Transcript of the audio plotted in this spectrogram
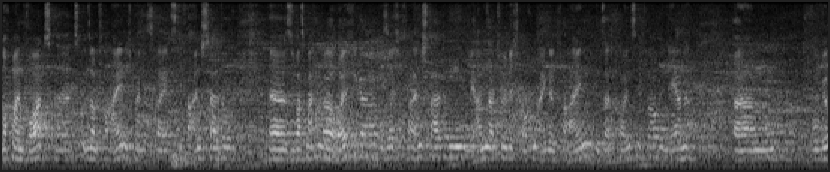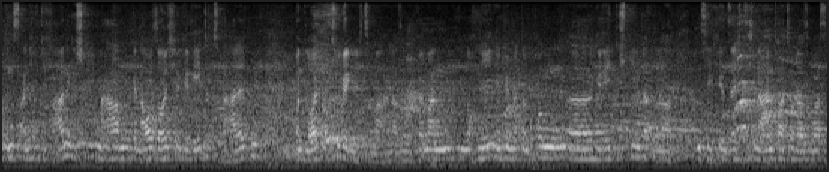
noch ein Wort äh, zu unserem Verein. Ich meine, das war jetzt die Veranstaltung. Äh, sowas machen wir häufiger, solche Veranstaltungen. Wir haben natürlich auch einen eigenen Verein in St. Kreuz e.V. in Herne. Ähm, wo wir uns eigentlich auf die Fahne geschrieben haben, genau solche Geräte zu erhalten und Leuten auch zugänglich zu machen. Also wenn man noch nie irgendwie mit einem Pong-Gerät gespielt hat oder ein C64 in der Hand hatte oder sowas,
